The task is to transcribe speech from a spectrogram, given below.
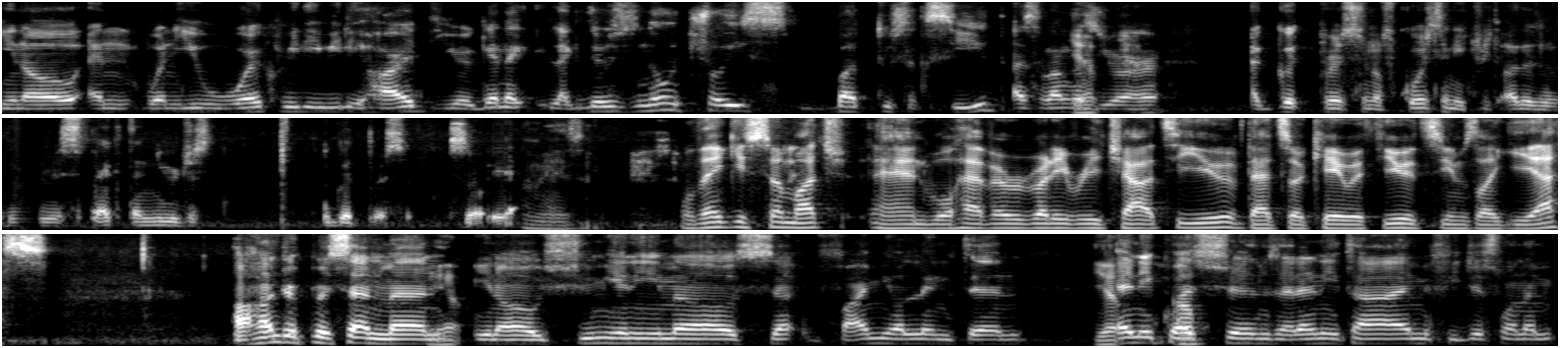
you know and when you work really really hard you're gonna like there's no choice but to succeed as long Yep. as you're a good person of course and you treat others with respect and you're just a good person so yeah Amazing. Well, thank you so much, and we'll have everybody reach out to you if that's okay with you. It seems like yes. a hundred percent man Yep. you know shoot me an email find me on linkedin Yep. Any Oh, questions at any time. If you just want to,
